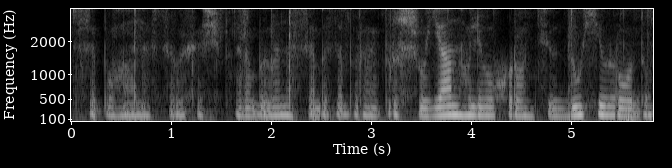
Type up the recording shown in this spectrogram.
Все погане, все лихе, щоб не робили на себе, забираю. Прошу, янголів, охоронців, духів роду.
